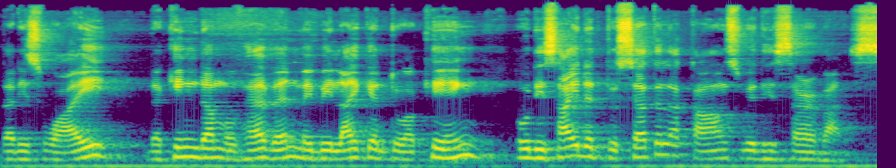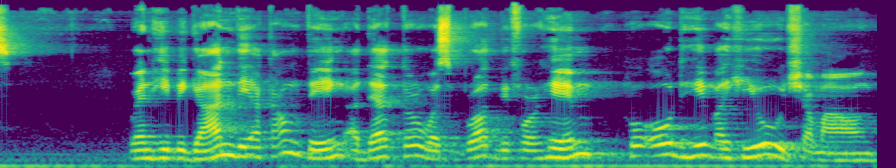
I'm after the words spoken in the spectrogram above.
That is why the kingdom of heaven may be likened to a king who decided to settle accounts with his servants. When he began the accounting, a debtor was brought before him who owed him a huge amount.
